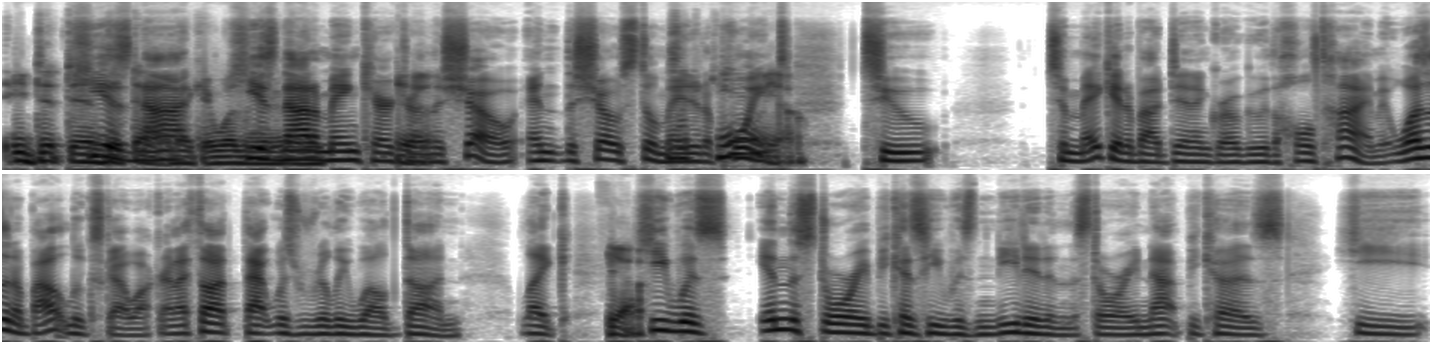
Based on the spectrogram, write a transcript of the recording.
he dipped in. he is not like it wasn't he is not a main character in the show and the show still made it a point to to make it about Din and Grogu the whole time. It wasn't about Luke Skywalker and I thought that was really well done. Like Yeah. he was in the story because he was needed in the story, not because he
